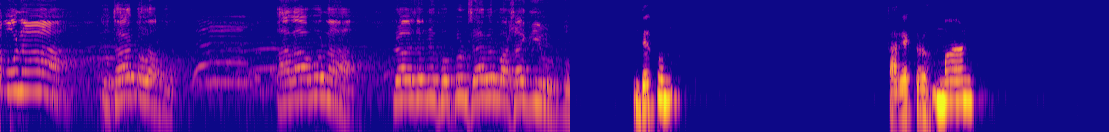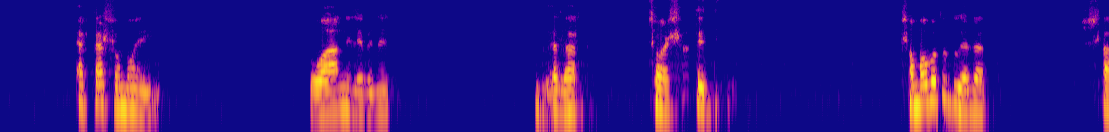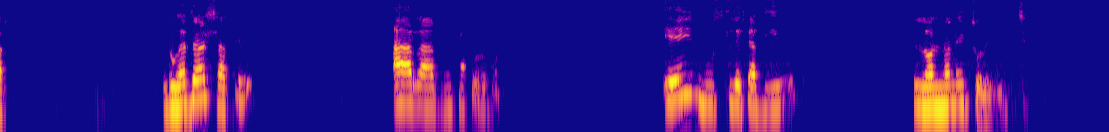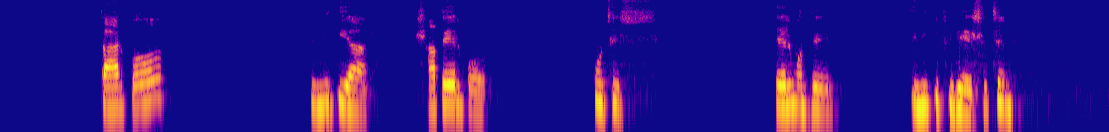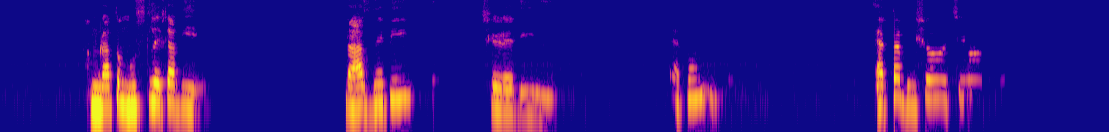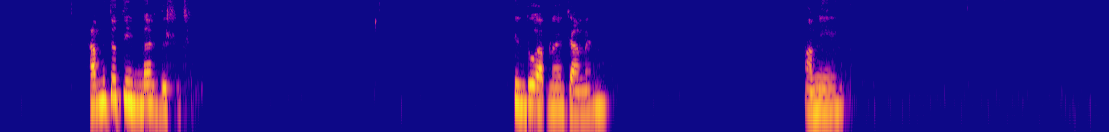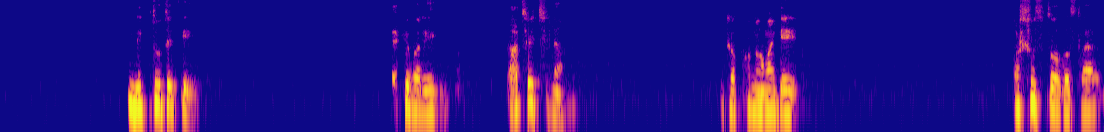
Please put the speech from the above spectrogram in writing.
পালাবো না। কোথায় পালাবো? পালাবো না। প্রয়োজনে ফখরুল সাহেবের বাসায় গিয়ে উঠবো। দেখুন, তারেক রহমান একটা সময় ওয়ান ইলেভেনের দুই হাজার ছয় সাতের দিকে, সম্ভবত দুই হাজার সাত দু হাজার সাতে আর রাজনীতি করব না। এই মুসলেকা দিয়ে লন্ডনে চলে গিয়েছে। তারপর তিনি কি আর সাতের পর পঁচিশ এর মধ্যে তিনি কি ফিরে এসেছেন? আমরা তো মুসলেকা দিয়ে রাজনীতি ছেড়ে দিইনি। এখন একটা বিষয় হচ্ছে, আমি তো তিন মাস দেশে ছিলাম। কিন্তু আপনারা জানেন, আমি মৃত্যু থেকে একেবারে কাছে ছিলাম যখন আমাকে অসুস্থ অবস্থায়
